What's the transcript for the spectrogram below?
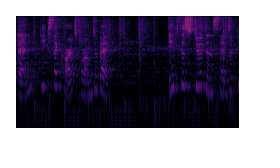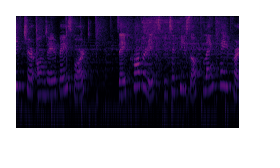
Then picks a card from the bag. If the students have the picture on their baseboard, they cover it with a piece of blank paper.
